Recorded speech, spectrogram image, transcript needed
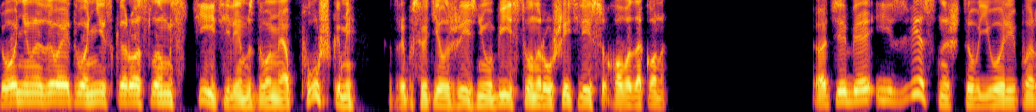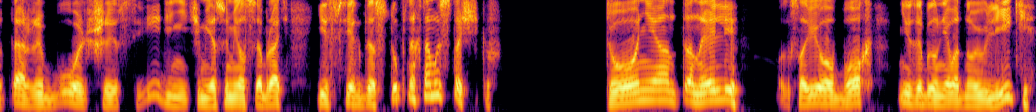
Тони называет его низкорослым мстителем с двумя пушками, который посвятил жизни убийству нарушителей сухого закона. А тебе известно, что в его репортаже больше сведений, чем я сумел собрать из всех доступных нам источников? Тони Антонелли, благослови его Бог, не забыл ни об одной улике,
